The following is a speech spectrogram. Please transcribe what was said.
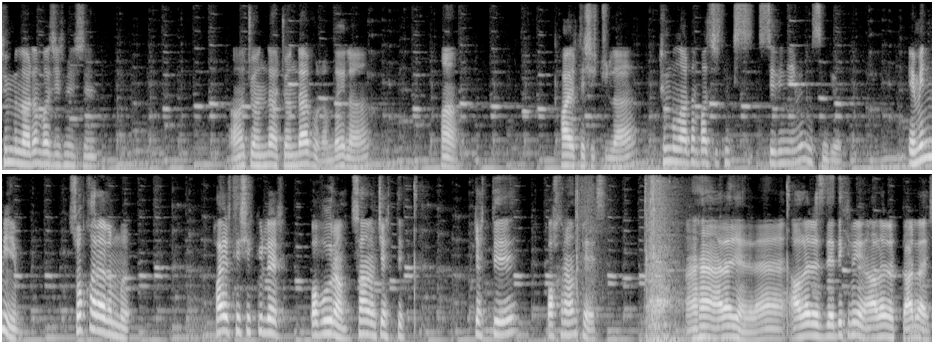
Tüm bunlardan vazgeçmişsin. Aa gönder, gönder buradan değil ha. Ha. Hayır teşekkürler. Tüm bunlardan vazgeçmek is- istediğine emin misin diyor. Emin miyim? Son kararım mı? Hayır teşekkürler. Bavuram. Sana getdi. Getdi. Baxıram tez. Aha, ara gelir ha. Alırız dedik mi? Alırız kardeş.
